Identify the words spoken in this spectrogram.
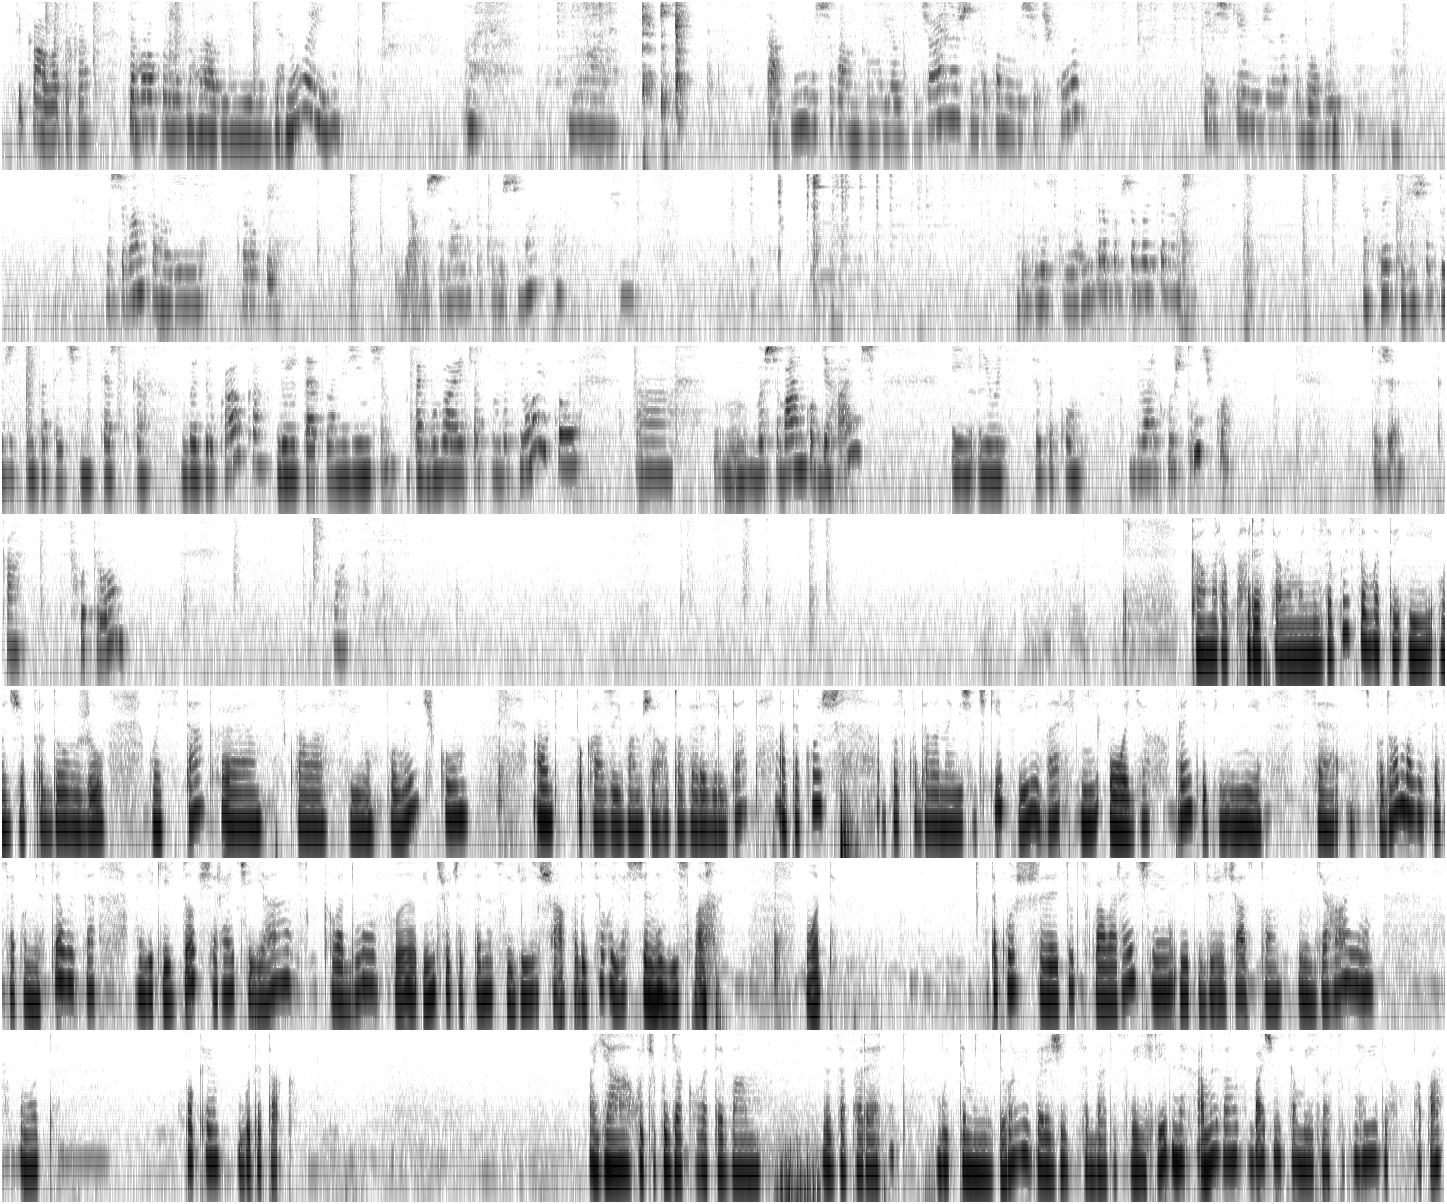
цікава така Цього року жодного разу її не вдягнула її. Ой, знаю. Так, ну і вишиванка моя, звичайно ж, на такому вішачку. Ці вішаки мені вже не подобаються, не знаю. Вишиванка моєї роки. Це я вишивала таку вишиванку. До блузку взагалі треба вже викинути. А цей кожушок дуже симпатичний. Теж така безрукавка, дуже тепла, між іншим. Так буває часом весною, коли вишиванку вдягаєш. І, і ось цю таку зверху штучку. Дуже така з хутром. Дуже класно. Камера перестала мені записувати, і отже, продовжу ось так. е, Склала свою поличку. А от показую вам вже готовий результат. А також поскладала на вішечки свій верхній одяг. В принципі, мені все сподобалося, все помістилося. Якісь довші речі я складу в іншу частину своєї шафи. До цього я ще не дійшла. От. Також е, тут склала речі, які дуже часто вдягаю. От. Поки буде так. А я хочу подякувати вам за перегляд. Будьте мені здорові, бережіть себе та своїх рідних, а ми з вами побачимося в моїх наступних відео. Па-па!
